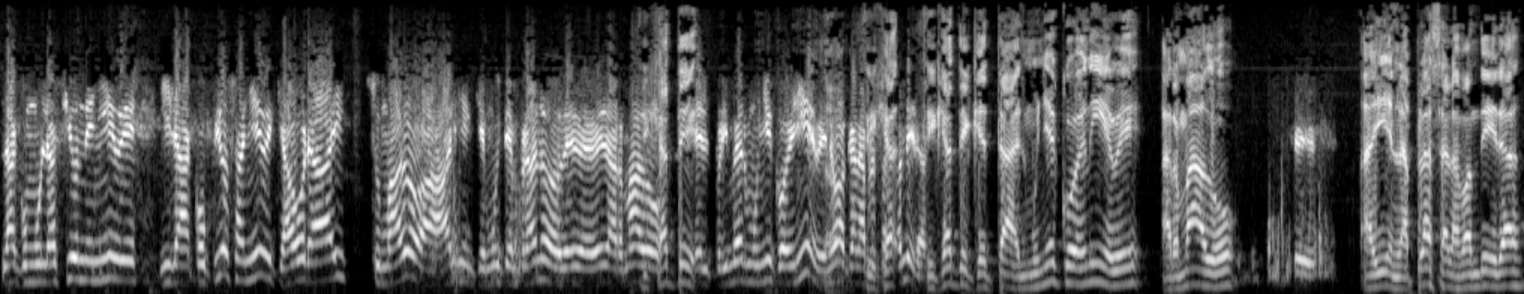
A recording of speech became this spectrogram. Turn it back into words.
la acumulación de nieve y la copiosa nieve que ahora hay, sumado a alguien que muy temprano debe haber armado Fíjate- el primer muñeco de nieve, ¿no? Acá en la Plaza Banderas. fíjate que está el muñeco de nieve armado Sí. Ahí en la Plaza de las Banderas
